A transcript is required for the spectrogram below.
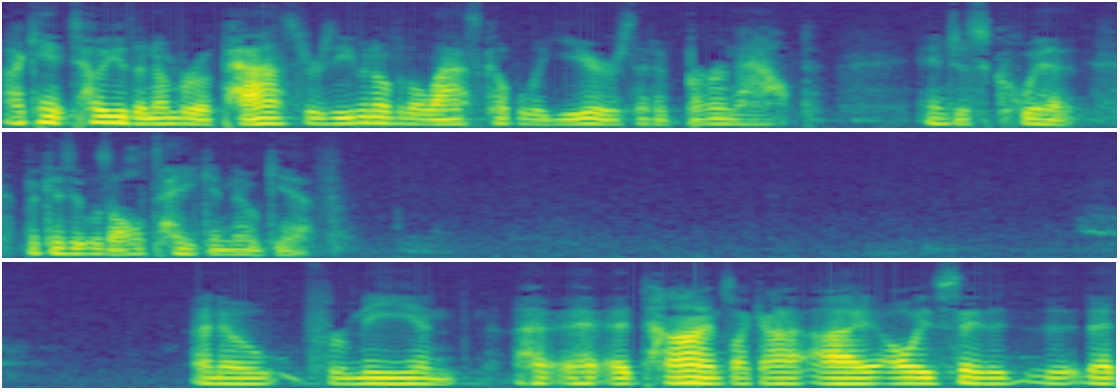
I can't tell you the number of pastors, even over the last couple of years, that have burned out and just quit because it was all taken, no give. I know for me, and at times, like I, I always say that, that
